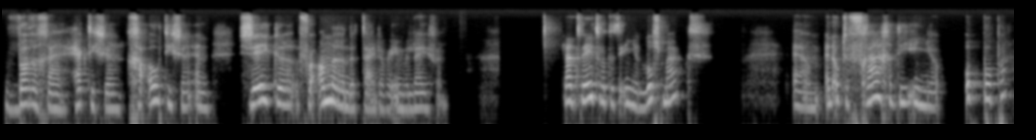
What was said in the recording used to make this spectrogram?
warrige, hectische, chaotische en zeker veranderende tijden waarin we leven. Laat weten wat het in je losmaakt. Um, en ook de vragen die in je oppoppen.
